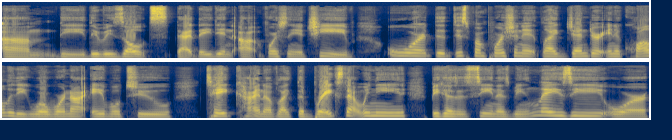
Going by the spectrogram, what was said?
um, the the results that they didn't uh, unfortunately achieve, or the disproportionate like gender inequality where we're not able to take kind of like the breaks that we need because it's seen as being lazy or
